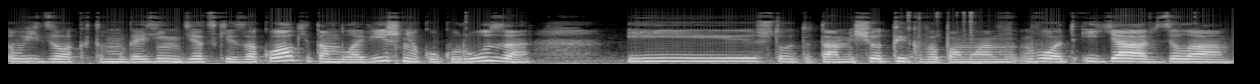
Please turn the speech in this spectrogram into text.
увидела как-то в магазине детские заколки, там была вишня, кукуруза и что-то там, еще тыква, по-моему. Вот, и я взяла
